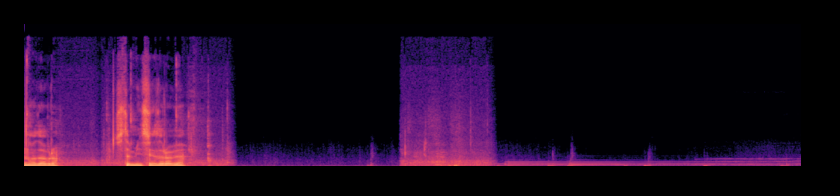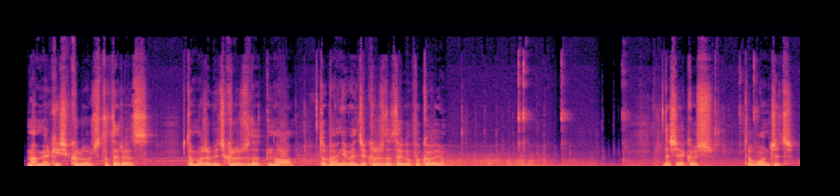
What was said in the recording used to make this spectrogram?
No dobra. Z tym nic nie zrobię. Mam jakiś klucz, to teraz... To może być klucz do... No, to pewnie będzie klucz do tego pokoju. Da się jakoś to włączyć?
